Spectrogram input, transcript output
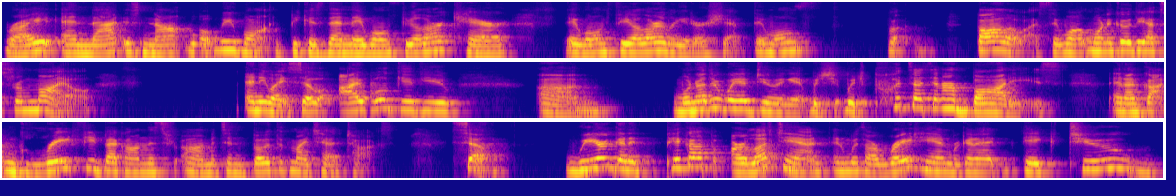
right? And that is not what we want because then they won't feel our care. They won't feel our leadership. They won't follow us. They won't want to go the extra mile. Anyway so i will give you um, one other way of doing it, which which puts us in our bodies, and I've gotten great feedback on this. Um, it's in both of my TED talks. So we are going to pick up our left hand and with our right hand we're going to take two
